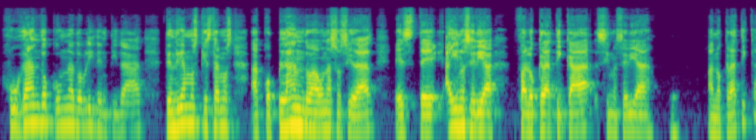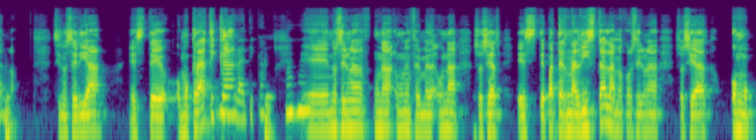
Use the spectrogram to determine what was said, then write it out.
jugando con una doble identidad, tendríamos que estarnos acoplando a una sociedad, este, ahí no sería falocrática, sino sería anocrática, no, sino sería este, homocrática, eh, no sería una, una, una enfermedad, una sociedad este, paternalista, a lo mejor sería una sociedad homo,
